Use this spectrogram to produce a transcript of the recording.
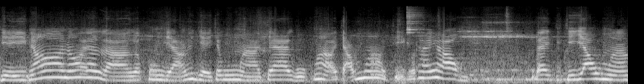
gì nó nói là gặp con dạo nó về trong mà cha ruột nó ở tổng á chị có thấy không? Đây chị, chị dâu mà.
